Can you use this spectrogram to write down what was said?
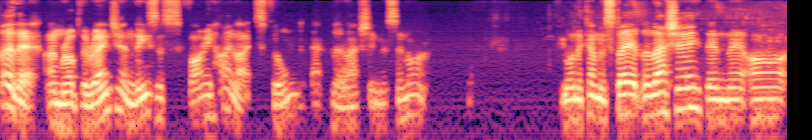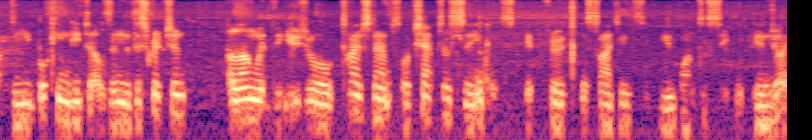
Hello there, I'm Rob the Ranger, and these are safari highlights filmed at Lalashe Maasai Mara. If you want to come and stay at Le Lâcher, then there are the booking details in the description, along with the usual timestamps or chapters so you can skip through to the sightings you want to see. if you enjoy.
